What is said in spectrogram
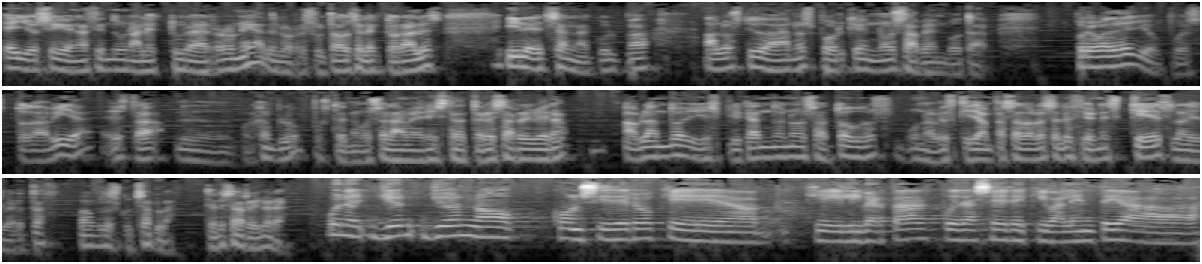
ellos siguen haciendo una lectura errónea de los resultados electorales y le echan la culpa a los ciudadanos porque no saben votar. Prueba de ello, pues todavía está, eh, por ejemplo, pues tenemos a la ministra Teresa Rivera hablando y explicándonos a todos, una vez que ya han pasado las elecciones, qué es la libertad. Vamos a escucharla. Teresa Rivera. Bueno, yo, yo no considero que, ah, que libertad pueda ser equivalente a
